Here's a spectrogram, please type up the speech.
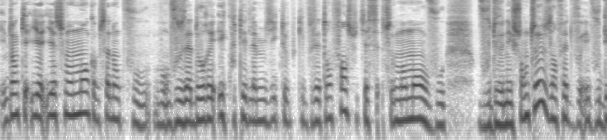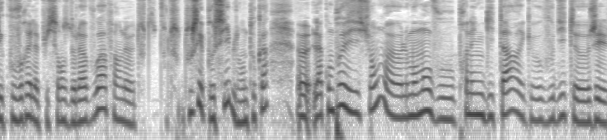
Et donc il y, y, a ce moment comme ça, donc vous bon, vous adorez écouter de la musique depuis que vous êtes enfant. Ensuite il y a ce moment où vous vous devenez chanteuse en fait, vous, et vous découvrez la puissance de la voix. Enfin, le, tout, tout, tout, c'est possible en tout cas. Euh, la composition, euh, le moment où vous prenez une guitare et que vous vous dites euh, j'ai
